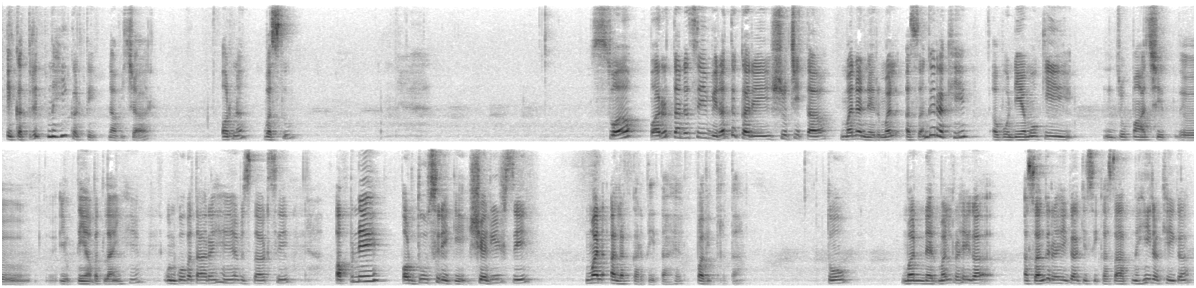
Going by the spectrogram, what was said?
एकत्रित नहीं करते, ना विचार और न वस्तु। स्व परतन से विरत करे शुचिता, मन निर्मल असंग रखे। अब वो नियमों की जो पाँच युक्तियाँ बतलाई हैं, उनको बता रहे हैं विस्तार से। अपने और दूसरे के शरीर से मन अलग कर देता है पवित्रता। तो मन निर्मल रहेगा, असंग रहेगा, किसी का साथ नहीं रखेगा,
